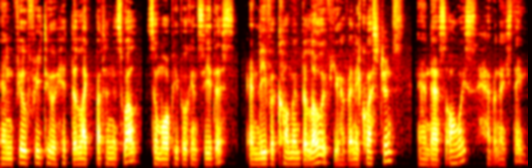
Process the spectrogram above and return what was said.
And feel free to hit the like button as well so more people can see this and leave a comment below if you have any questions. And as always, have a nice day.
